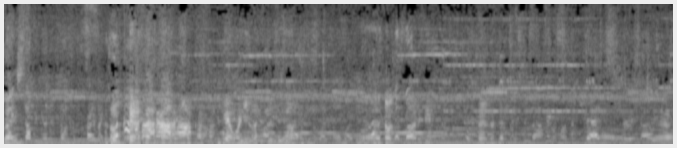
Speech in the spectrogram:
Like stuffing you in the toes. Probably my. Okay. yeah, when he left it. Yeah. that was funny. That's true. Yeah.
